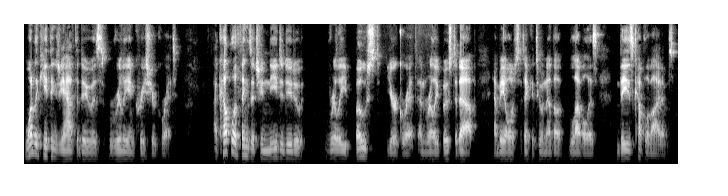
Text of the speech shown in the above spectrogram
one of the key things you have to do is really increase your grit. A couple of things that you need to do to really boost your grit and really boost it up and be able to take it to another level is these couple of items.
